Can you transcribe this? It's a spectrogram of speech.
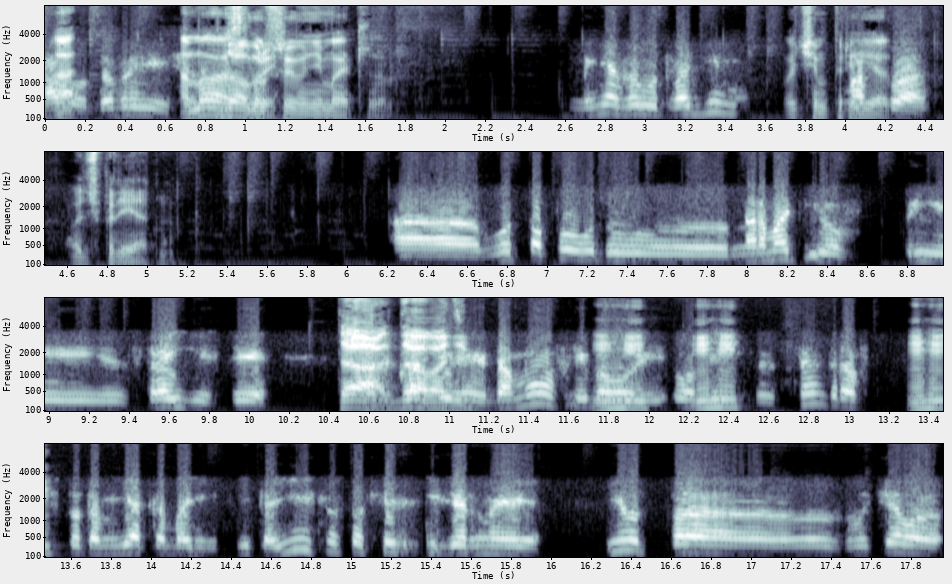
Алло, А- добрый вечер. А мы вас Добрый. слушаем внимательно. Меня зовут Вадим, Очень приятно. Москва. Очень приятно. А, вот по поводу нормативов при строительстве Так, да, Вадим. домов, либо Мгм, офисных центров, Мгм. что там якобы они какие-то есть, но совсем мизерные. И вот э, звучала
